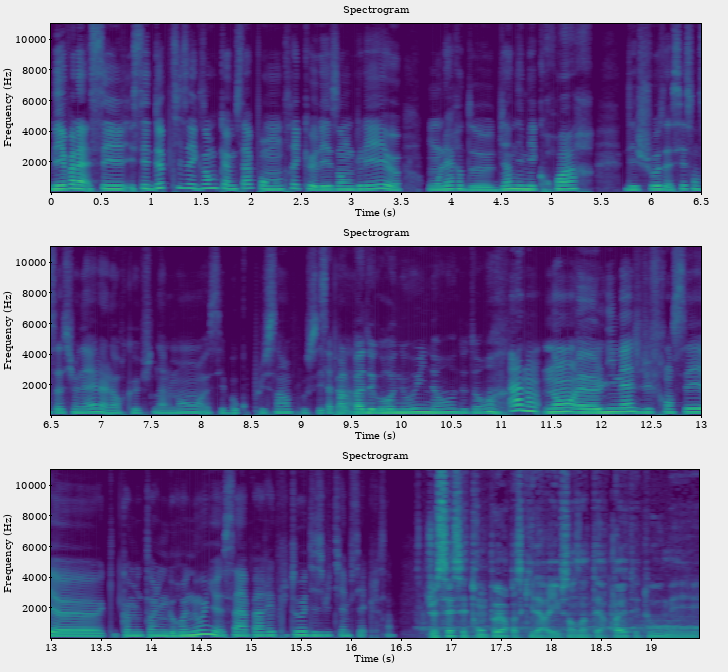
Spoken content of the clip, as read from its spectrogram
Mais voilà, c'est deux petits exemples comme ça pour montrer que les Anglais euh, ont l'air de bien aimer croire des choses assez sensationnelles, alors que finalement euh, c'est beaucoup plus simple. Ou Ça parle pas de grenouille, non, dedans? Ah non, non, euh, l'image du français euh, comme étant une grenouille, ça apparaît plutôt au XVIIIe siècle, ça. Je sais, c'est trompeur parce qu'il arrive sans interprète et tout, mais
